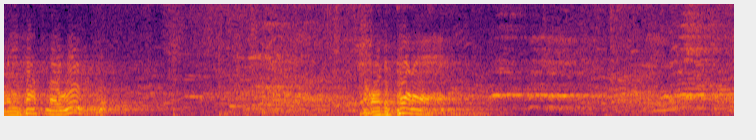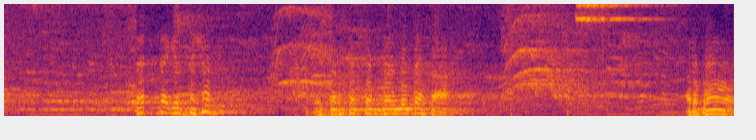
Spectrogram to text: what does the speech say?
lays up no Woods. Ako 10 seconds to shoot. Interception by. Arbao.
